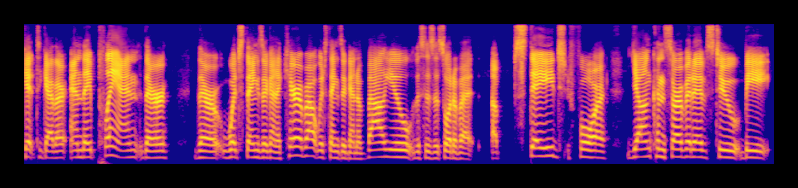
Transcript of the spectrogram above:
get together and they plan their their which things they're going to care about, which things they're going to value. This is a sort of a a stage for young conservatives to be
